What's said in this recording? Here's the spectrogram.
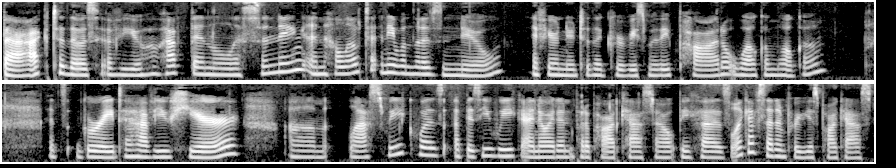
back to those of you who have been listening, and hello to anyone that is new. If you're new to the Groovy Smoothie pod, welcome, welcome. It's great to have you here. Um, last week was a busy week. I know I didn't put a podcast out because, like I've said in previous podcast,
